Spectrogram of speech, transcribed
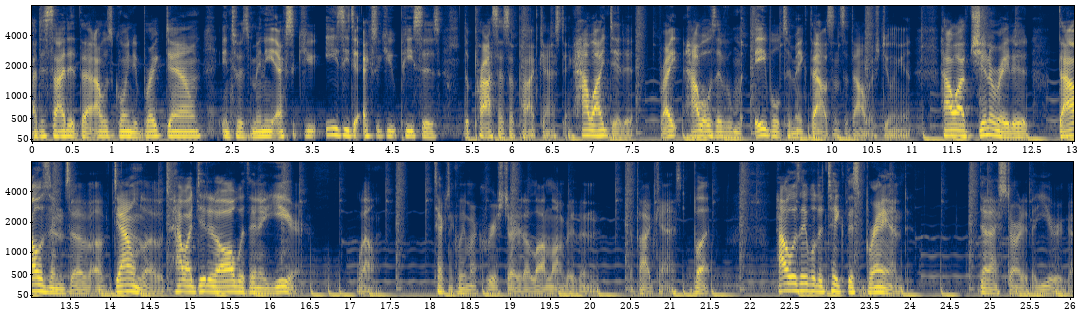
I decided that I was going to break down into as many execute easy to execute pieces the process of podcasting, how I did it, right? How I was able, able to make thousands of dollars doing it, how I've generated thousands of, of downloads, how I did it all within a year. Well, technically my career started a lot longer than the podcast, but how I was able to take this brand that I started a year ago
